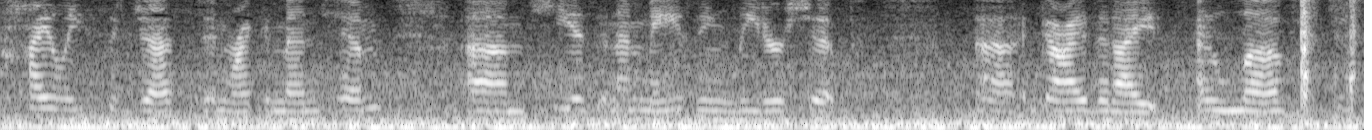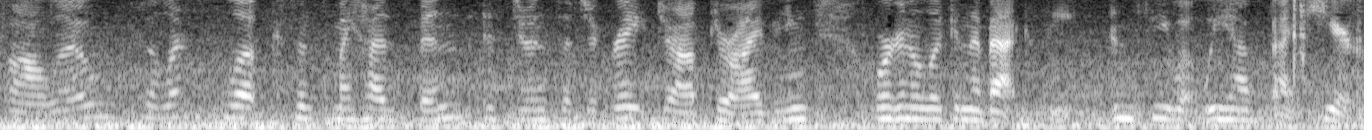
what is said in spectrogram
highly suggest and recommend him. Um, he is an amazing leadership uh, guy that I, I love to follow. So let's look, since my husband is doing such a great job driving, we're gonna look in the back seat and see what we have back here.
